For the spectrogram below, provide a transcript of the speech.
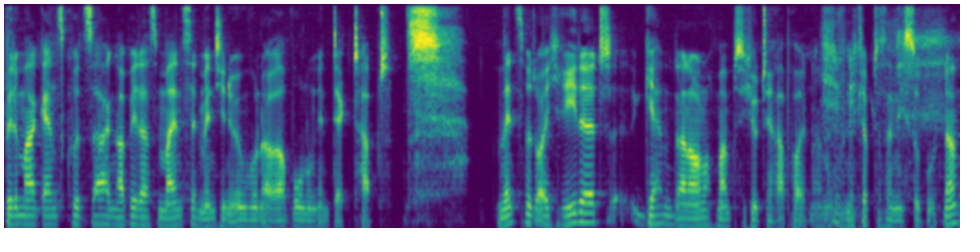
Bitte mal ganz kurz sagen, ob ihr das Mainzelmännchen irgendwo in eurer Wohnung entdeckt habt. Wenn es mit euch redet, gerne dann auch noch mal einen Psychotherapeuten anrufen. Ich glaube, das ist ja nicht so gut, ne?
